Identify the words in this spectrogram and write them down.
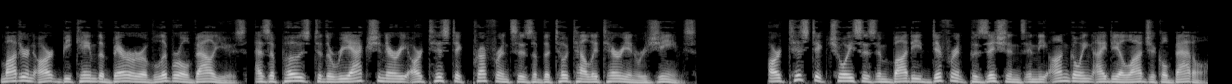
Modern art became the bearer of liberal values, as opposed to the reactionary artistic preferences of the totalitarian regimes. Artistic choices embodied different positions in the ongoing ideological battle.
